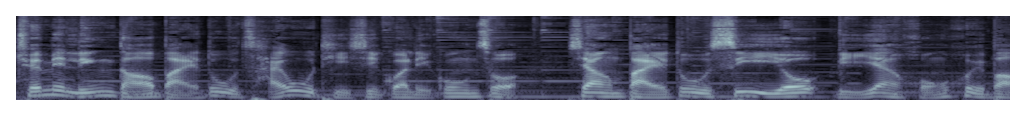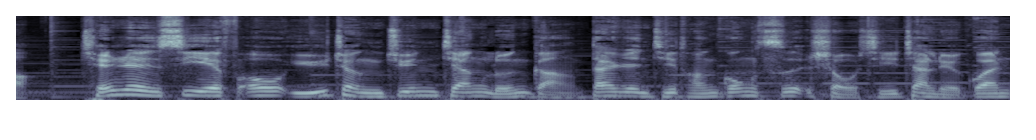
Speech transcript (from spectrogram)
全面领导百度财务体系管理工作，向百度 CEO 李彦宏汇报。前任 CFO 于正军将轮岗，担任集团公司首席战略官。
